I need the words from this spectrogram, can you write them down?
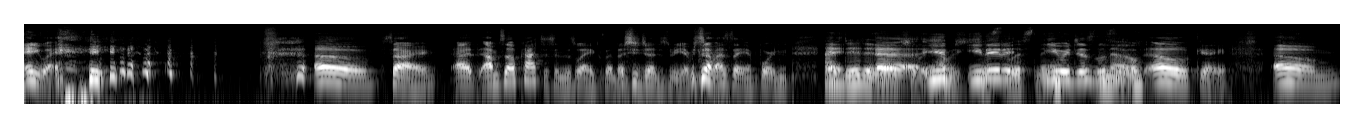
anyway. um, sorry, I, am self conscious in this way because I know she judges me every time I say important. And, I did it. Actually, uh, you you did it. Listening. You were just listening. No. okay. Um,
